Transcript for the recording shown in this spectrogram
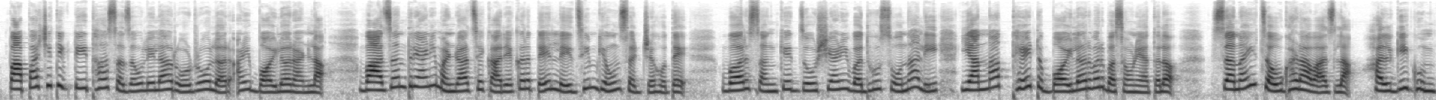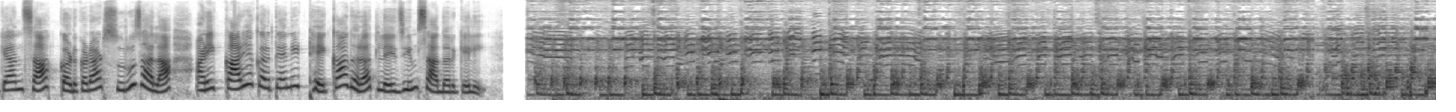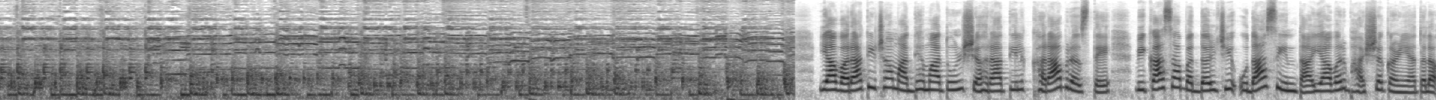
पापाची तिकटी इथं सजवलेला रोड रोलर आणि बॉयलर आणला. वाजंत्री आणि मंडळाचे कार्यकर्ते लेझिम घेऊन सज्ज होते. वर संकेत जोशी आणि वधू सोनाली यांना थेट बॉयलरवर बसवण्यात आलं. सनई चौघडा वाजला. हलगी घुमक्यांचा कडकडाट सुरू झाला आणि कार्यकर्त्यांनी ठेका धरत लेझिम सादर केली. या वरातीच्या माध्यमातून शहरातील खराब रस्ते विकासाबद्दलची उदासीनता यावर भाष्य करण्यात आलं.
